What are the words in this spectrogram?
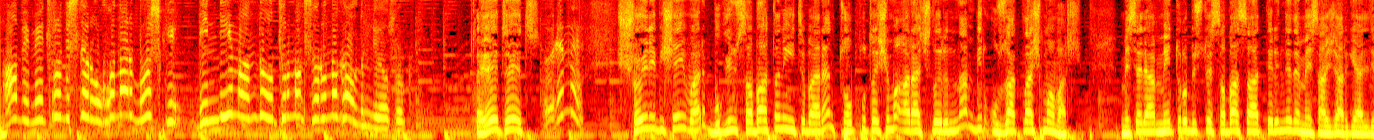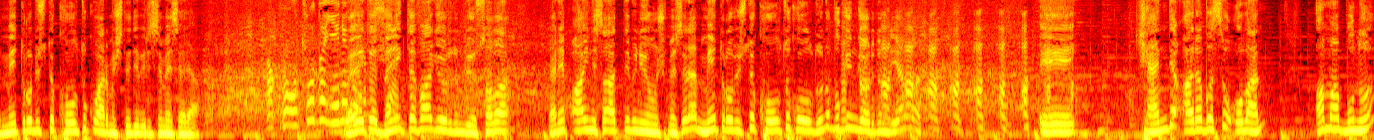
Abi metrobüsler o kadar boş ki bindiğim anda oturmak zorunda kaldım diyor Ufuk. Evet evet. Öyle mi? Şöyle bir şey var. Bugün sabahtan itibaren toplu taşıma araçlarından bir uzaklaşma var. Mesela metrobüste sabah saatlerinde de mesajlar geldi. Metrobüste koltuk varmış dedi birisi mesela. Ha koltuğu da yeni Evet evet ben ilk defa gördüm diyor sabah. Ben hep aynı saatte biniyormuş mesela. Metrobüste koltuk olduğunu bugün gördüm diye var. Ee, kendi arabası olan ama bunu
